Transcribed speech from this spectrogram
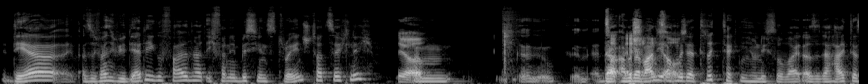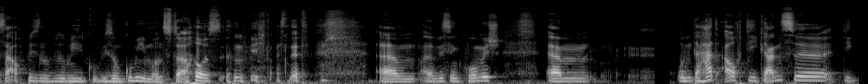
der, also ich weiß nicht, wie der dir gefallen hat. Ich fand ihn ein bisschen strange tatsächlich. Ja. Ähm, äh, da, aber da waren die auch aus. mit der Tricktechnik noch nicht so weit. Also der Hulk, der sah auch ein bisschen so wie, wie so ein Gummimonster aus. ich weiß nicht. Ähm, also ein bisschen komisch. Ähm, und da hat auch die ganze, die,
